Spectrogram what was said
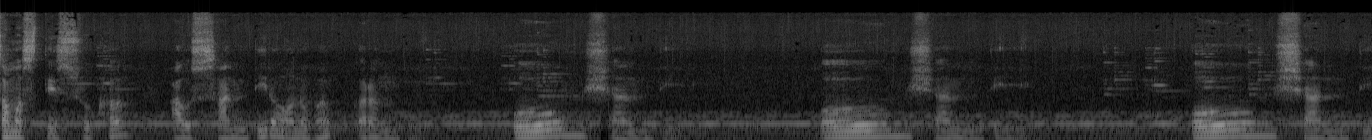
ସମସ୍ତେ ସୁଖ ଆଉ ଶାନ୍ତିର ଅନୁଭବ କରନ୍ତୁ। ଓମ୍ ଶାନ୍ତି। ଓମ୍ ଶାନ୍ତି। ଓମ୍ ଶାନ୍ତି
